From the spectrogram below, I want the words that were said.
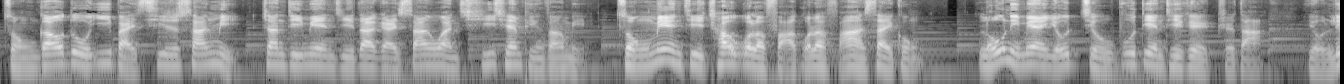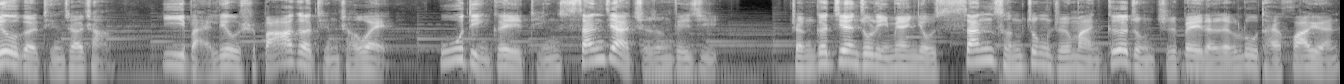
总高度一百七十三米，占地面积大概三万七千平方米，总面积超过了法国的凡尔赛宫。楼里面有九部电梯可以直达，有六个停车场，一百六十八个停车位。屋顶可以停三架直升飞机，整个建筑里面有三层种植满各种植被的这个露台花园，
